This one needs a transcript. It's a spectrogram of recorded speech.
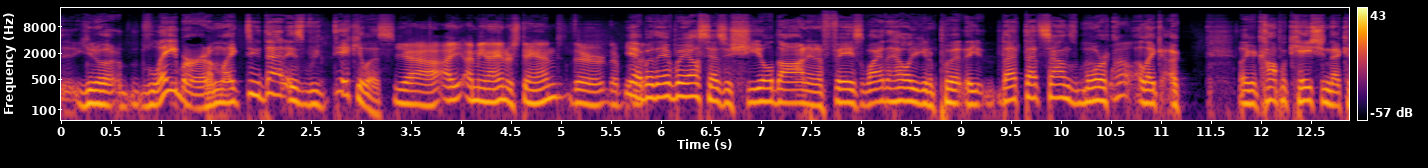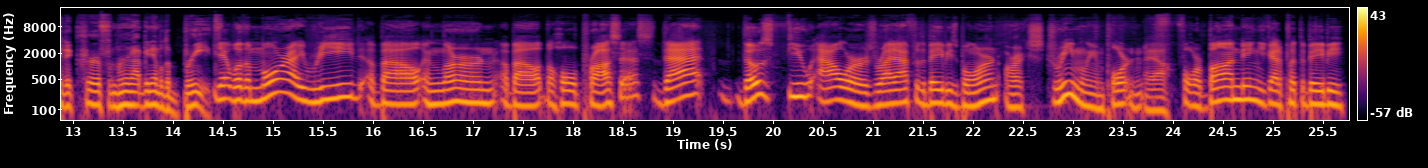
you know labor, and I'm like, dude, that is ridiculous. Yeah, I, I mean, I understand. They're, they're Yeah, but everybody else has a shield on and a face. Why the hell are you going to put a, that? That sounds more Well- like a like a complication that could occur from her not being able to breathe. Yeah, well, the more I read about and learn about the whole process, that those few hours right after the baby's born are extremely important Yeah. for bonding. You got to put the baby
